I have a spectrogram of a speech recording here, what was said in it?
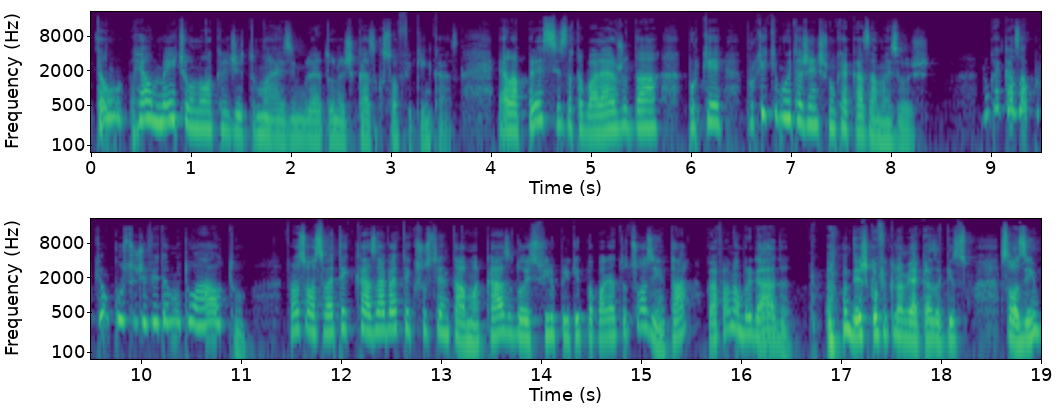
Então, realmente eu não acredito mais em mulher dona de casa que só fica em casa. Ela precisa trabalhar e ajudar. Por quê? Por que, que muita gente não quer casar mais hoje? Não quer casar porque o custo de vida é muito alto. Fala assim, ó, você vai ter que casar vai ter que sustentar uma casa, dois filhos, periquito, para pagar tudo sozinho, tá? O cara fala, não, obrigada. Deixa que eu fico na minha casa aqui sozinho,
